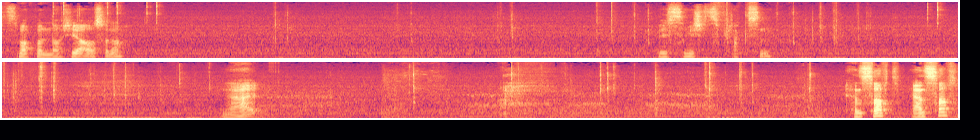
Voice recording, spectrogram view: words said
das macht man doch hier aus, oder? Willst du mich jetzt flachsen? Nein. Ernsthaft? Ernsthaft?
